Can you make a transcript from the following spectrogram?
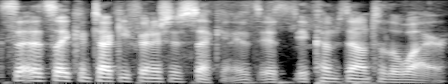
So it's like Kentucky finishes second. It, it, it comes down to the wire.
